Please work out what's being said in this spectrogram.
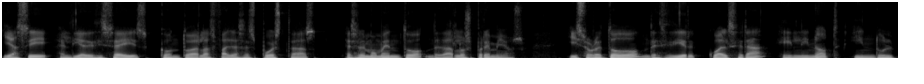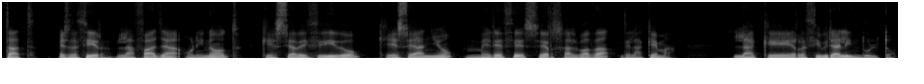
Y así, el día 16, con todas las fallas expuestas, es el momento de dar los premios y sobre todo decidir cuál será el ninot indultat, es decir, la falla o ninot que se ha decidido que ese año merece ser salvada de la quema, la que recibirá el indulto.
